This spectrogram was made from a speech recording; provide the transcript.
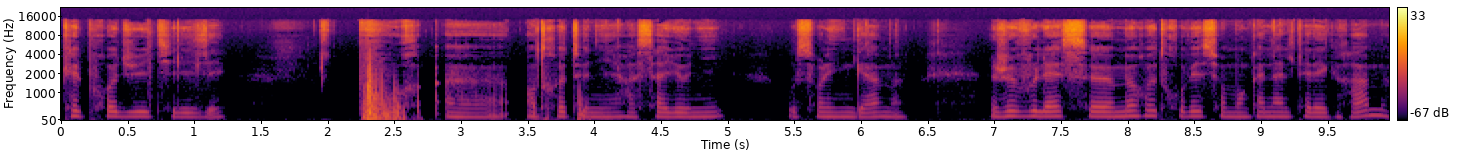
quel produit utiliser pour euh, entretenir sa yoni ou son lingam? Je vous laisse euh, me retrouver sur mon canal Telegram.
